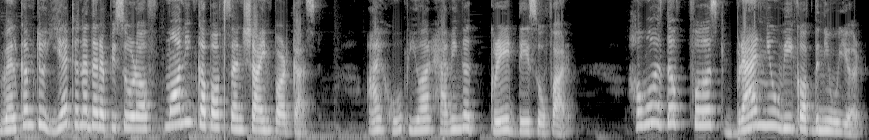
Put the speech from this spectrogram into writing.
Welcome to yet another episode of Morning Cup of Sunshine podcast. I hope you are having a great day so far. How was the first brand new week of the new year?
